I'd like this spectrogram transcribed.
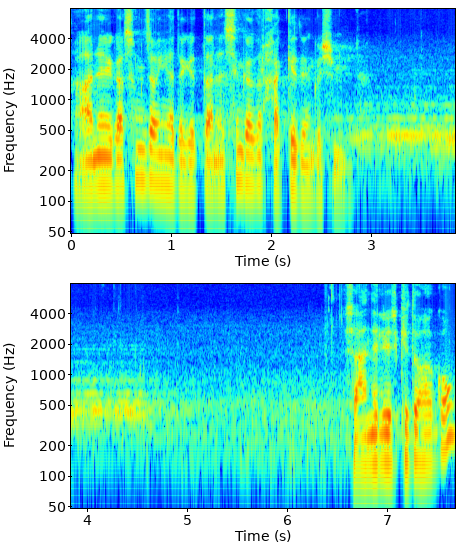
아내가 성장해야 되겠다는 생각을 갖게 된 것입니다. 그래서 아내를 기도하고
